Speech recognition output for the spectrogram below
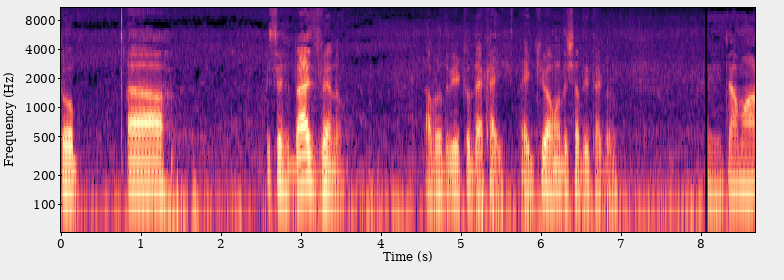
তো ইটস এ নাইস ভ্যানু আপনাদেরকে একটু দেখাই। থ্যাংক ইউ আমাদের সাথেই থাকুন। এটা আমার,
